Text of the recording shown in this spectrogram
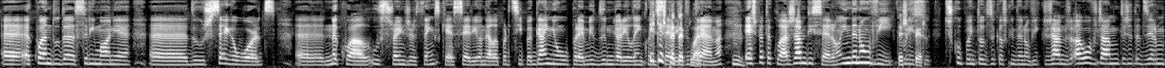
eh, a quando da cerimónia eh, dos SEG Awards, na qual o Stranger Things, que é a série onde ela participa, ganhou o prémio de melhor elenco E em é série de espetacular. drama. É espetacular, já me disseram, ainda não vi. Tens por isso, desculpem todos aqueles que ainda não vi, que já, já houve já muita gente a dizer-me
